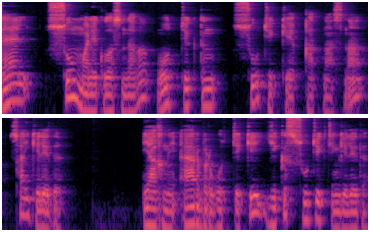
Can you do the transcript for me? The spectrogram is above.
дәл су молекуласындағы оттектің сутекке қатынасына сай келеді. Яғни әрбір оттекке екі сутектен келеді.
